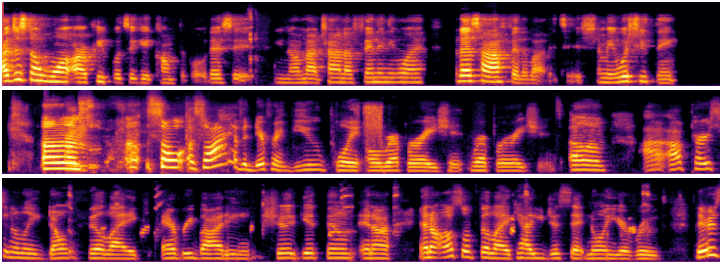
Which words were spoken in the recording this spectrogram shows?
I just don't want our people to get comfortable. That's it. You know, I'm not trying to offend anyone, but that's how I feel about it, Tish. I mean, what you think? Um. Uh, so, so I have a different viewpoint on reparation reparations. Um. I, I personally don't feel like everybody should get them, and I and I also feel like how you just said, knowing your roots. There's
